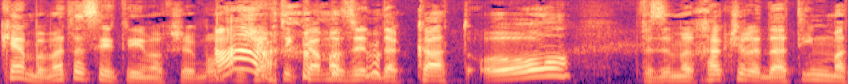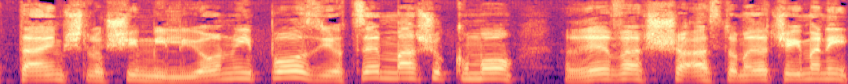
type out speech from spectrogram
כן, באמת עשיתי עם מחשבון, אה. חשבתי כמה זה דקת אור, וזה מרחק של לדעתי 230 מיליון מפה, זה יוצא משהו כמו רבע שעה, זאת אומרת שאם אני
